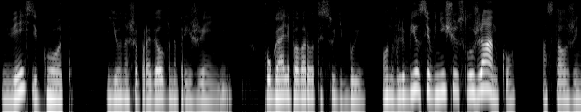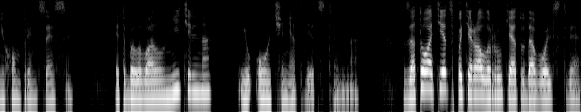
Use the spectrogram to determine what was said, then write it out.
весь год юноша провел в напряжении. Пугали повороты судьбы. Он влюбился в нищую служанку, а стал женихом принцессы. Это было волнительно и очень ответственно. Зато отец потирал руки от удовольствия.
